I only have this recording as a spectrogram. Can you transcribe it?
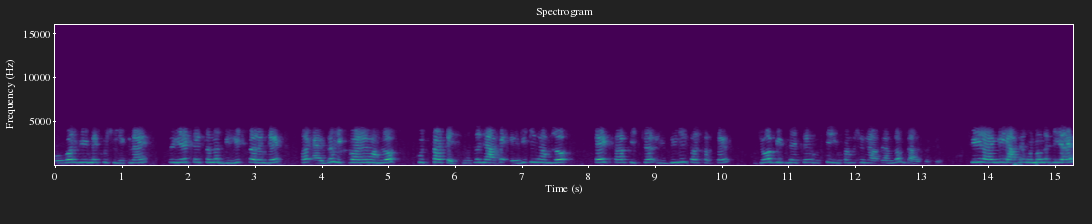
ओवरव्यू में कुछ लिखना है तो ये टेक्स्ट हम लोग डिलीट करेंगे। और एज अ रिक्वायरमेंट हम लोग खुद का टेक्स्ट मतलब यहाँ पे एडिटिंग हम लोग टेक्स्ट और पिक्चर इजीली कर सकते हैं। जो बिज़नेस है, उसकी इंफॉर्मेशन यहाँ पे हम लोग डाल सकते हैं। फिर आएँगे यहाँ पे उन्होंने दिया है।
